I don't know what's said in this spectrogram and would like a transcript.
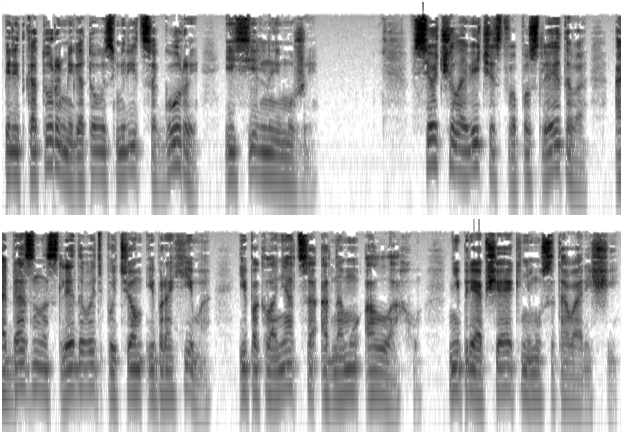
перед которыми готовы смириться горы и сильные мужи. Все человечество после этого обязано следовать путем Ибрахима и поклоняться одному Аллаху, не приобщая к нему сотоварищей,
